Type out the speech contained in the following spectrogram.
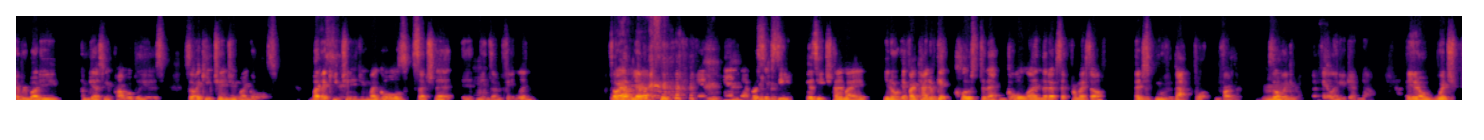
everybody. I'm guessing it probably is. So I keep changing my goals, but I keep changing my goals such that it means I'm failing. So I have never yeah. can never succeed because each time I, you know, if I kind of get close to that goal line that I've set for myself, I just move it back for farther. So like Mm. I'm failing again now, you know, which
